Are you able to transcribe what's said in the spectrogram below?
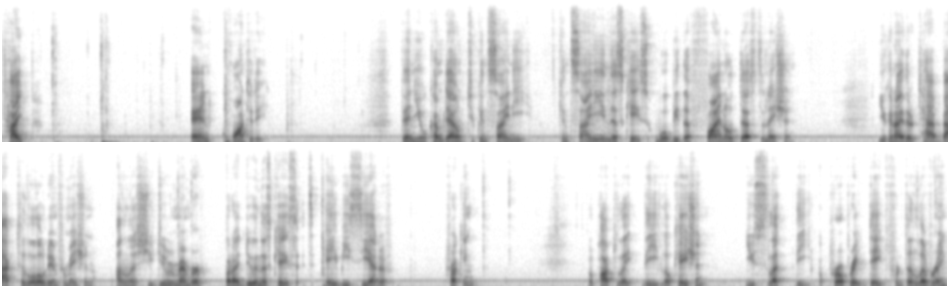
type, and quantity. Then you will come down to consignee. Consignee in this case will be the final destination. You can either tab back to the load information unless you do remember but I do in this case. It's ABC out of trucking. It'll populate the location. You select the appropriate date for delivery.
